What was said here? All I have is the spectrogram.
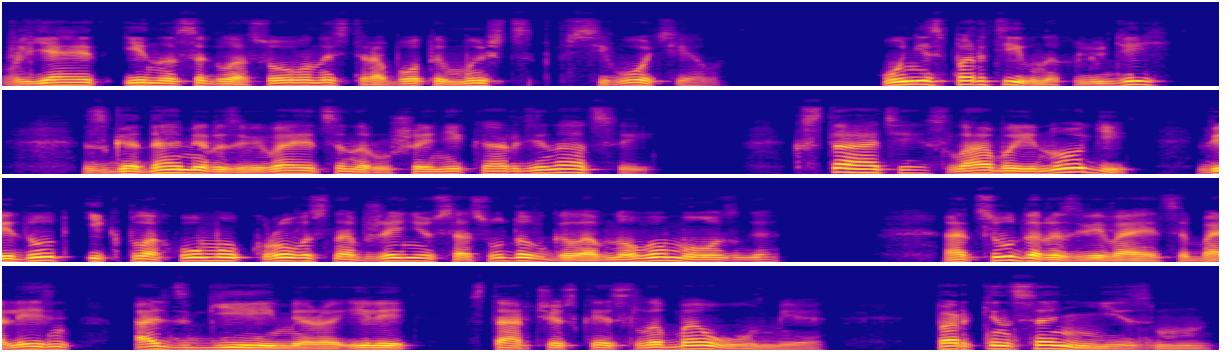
влияет и на согласованность работы мышц всего тела. У неспортивных людей с годами развивается нарушение координации, кстати, слабые ноги ведут и к плохому кровоснабжению сосудов головного мозга. Отсюда развивается болезнь Альцгеймера или старческое слабоумие, паркинсонизм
